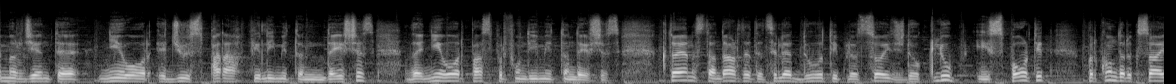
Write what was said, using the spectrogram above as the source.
emergjente një orë e gjysmë para fillimit të ndeshjes dhe një orë pas përfundimit të ndeshjes. Këto janë standarde të cilat duhet t'i plotësojë çdo klub i sportit, përkundër kësaj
